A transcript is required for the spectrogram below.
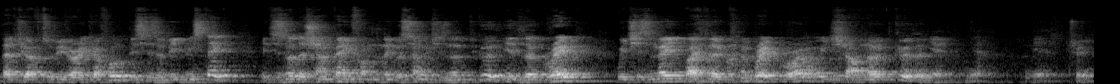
that you have to be very careful, this is a big mistake. It is not the champagne from the negociant which is not good, it's the grape which is made by the grape grower, which are not good. Yeah, yeah, yeah, true.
